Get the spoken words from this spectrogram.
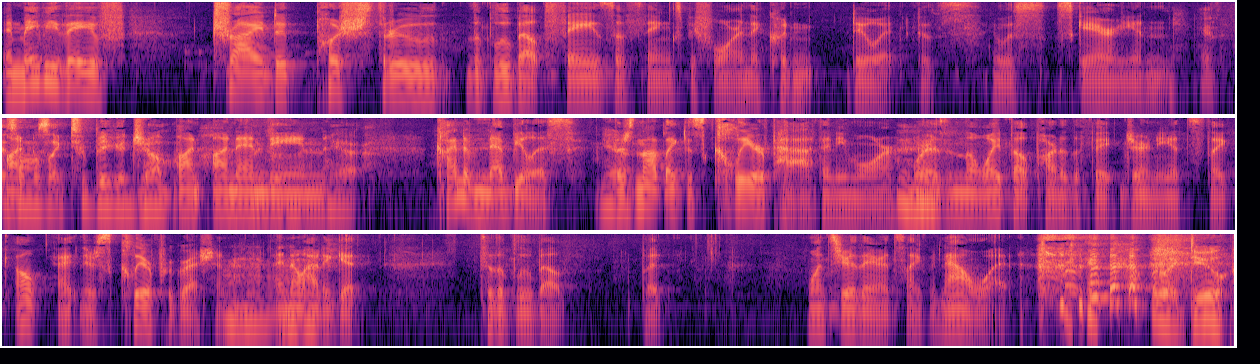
and maybe they've tried to push through the blue belt phase of things before, and they couldn't do it because it was scary and it's un- almost like too big a jump. un- unending yeah. kind of nebulous. Yeah. Mm-hmm. There's not like this clear path anymore. Whereas in the white belt part of the fa- journey, it's like, oh, I, there's clear progression. Mm-hmm. I know how to get to the blue belt, but once you're there, it's like, now what? What do I do?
